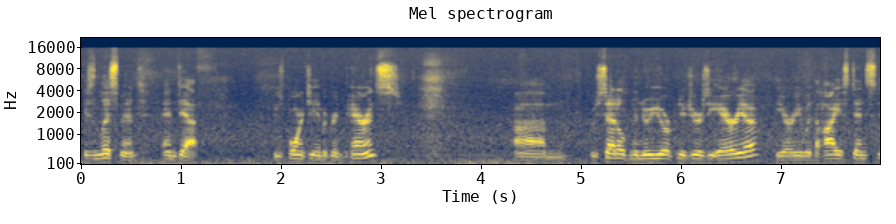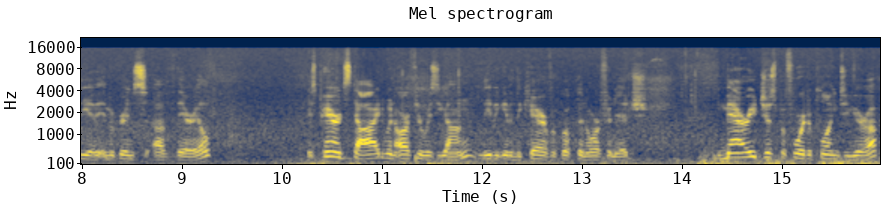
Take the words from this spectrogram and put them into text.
his enlistment, and death. He was born to immigrant parents um, who settled in the New York, New Jersey area, the area with the highest density of immigrants of their ilk. His parents died when Arthur was young, leaving him in the care of a Brooklyn orphanage. Married just before deploying to Europe,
